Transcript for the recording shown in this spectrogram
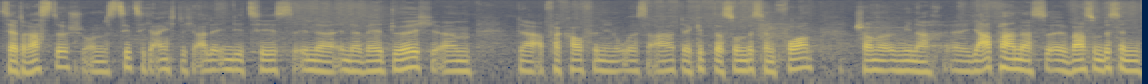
sehr drastisch und es zieht sich eigentlich durch alle Indizes in der, in der Welt durch. Ähm, der Abverkauf in den USA, der gibt das so ein bisschen vor. Schauen wir irgendwie nach äh, Japan, das äh, war so ein bisschen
